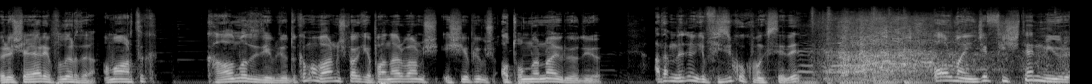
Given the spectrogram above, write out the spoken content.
Öyle şeyler yapılırdı ama artık kalmadı diye biliyorduk ama varmış bak yapanlar varmış. Eşi yapıyormuş atomlarını ayırıyor diyor. Adam da diyor ki fizik okumak istedi. Olmayınca fişten mi yürü?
